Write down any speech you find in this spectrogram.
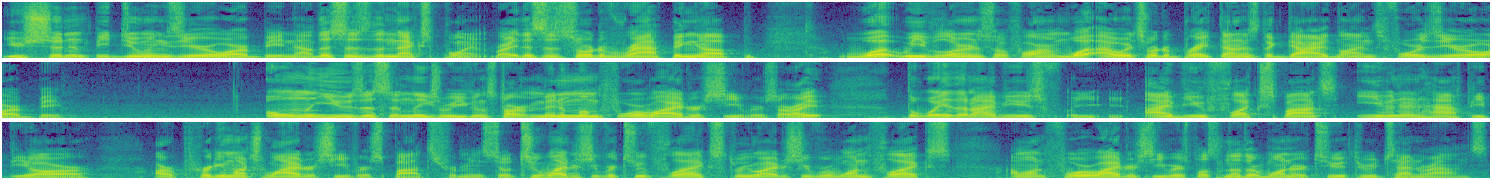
you shouldn't be doing zero RB. Now, this is the next point, right? This is sort of wrapping up what we've learned so far and what I would sort of break down as the guidelines for zero RB. Only use this in leagues where you can start minimum four wide receivers, all right? The way that I've used, I view flex spots, even in half PPR, are pretty much wide receiver spots for me. So two wide receiver, two flex, three wide receiver, one flex. I want four wide receivers plus another one or two through 10 rounds.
